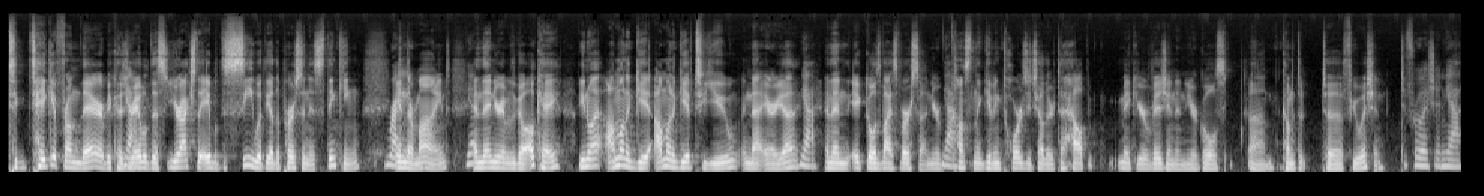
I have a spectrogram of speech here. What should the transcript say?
to take it from there because you're able to you're actually able to see what the other person is thinking right. in their mind. Yep. And then you're able to go, okay, you know what? I'm gonna get I'm gonna give to you in that area. yeah, And then it goes vice versa. And you're Yeah. constantly giving towards each other to help make your vision and your goals um, come to, to fruition. to fruition. Yeah,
